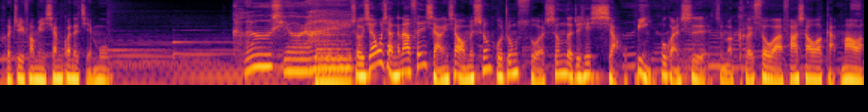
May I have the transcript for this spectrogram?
和这方面相关的节目。Close your eyes. 首先，我想跟大家分享一下我们生活中所生的这些小病，不管是什么咳嗽啊、发烧啊、感冒啊，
